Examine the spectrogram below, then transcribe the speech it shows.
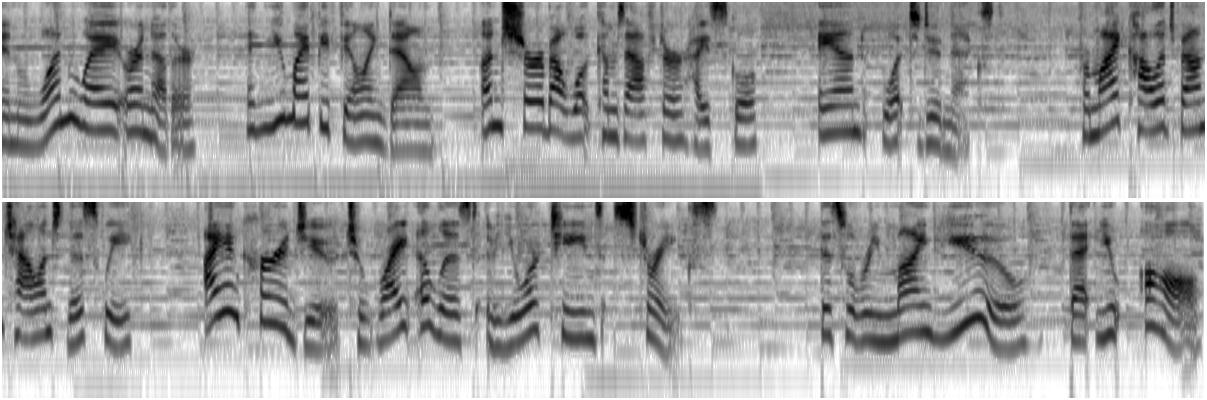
in one way or another, and you might be feeling down, unsure about what comes after high school, and what to do next. For my College Bound Challenge this week, I encourage you to write a list of your teen's strengths. This will remind you that you all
